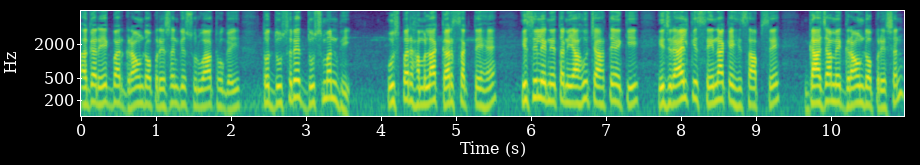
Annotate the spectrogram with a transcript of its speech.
अगर एक बार ग्राउंड ऑपरेशन की शुरुआत हो गई तो दूसरे दुश्मन भी उस पर हमला कर सकते हैं। इसीलिए नेतन्याहू चाहते हैं कि इसराइल की सेना के हिसाब से गाजा में ग्राउंड ऑपरेशन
